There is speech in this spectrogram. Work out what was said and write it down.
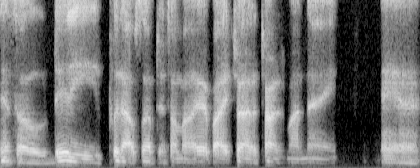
And so Diddy put out something talking about everybody trying to tarnish my name. And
